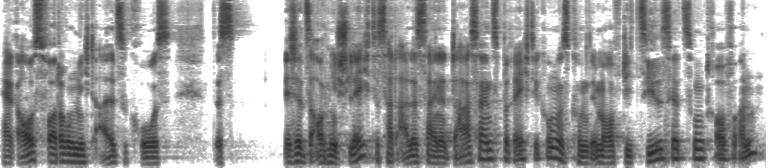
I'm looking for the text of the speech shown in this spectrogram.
Herausforderung nicht allzu groß. Das ist jetzt auch nicht schlecht, das hat alles seine Daseinsberechtigung, es kommt immer auf die Zielsetzung drauf an.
